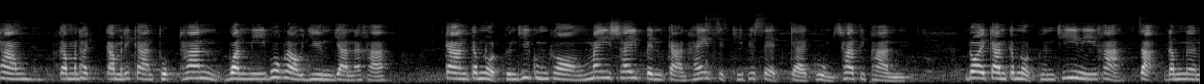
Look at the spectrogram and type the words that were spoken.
ทางกรรมธกรรมธิการทุกท่านวันนี้พวกเรายืนยันนะคะ การกำหนดพื้นที่คุ้มครองไม่ใช่เป็นการให้สิทธิพิเศษแก่กลุ่มชาติพันธุ์ โดยการกำหนดพื้นที่นี้ค่ะ จะดำเนิน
